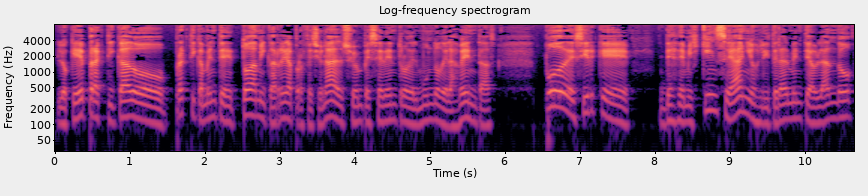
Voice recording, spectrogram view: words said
lo que he practicado prácticamente toda mi carrera profesional, yo empecé dentro del mundo de las ventas, puedo decir que desde mis 15 años, literalmente hablando,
